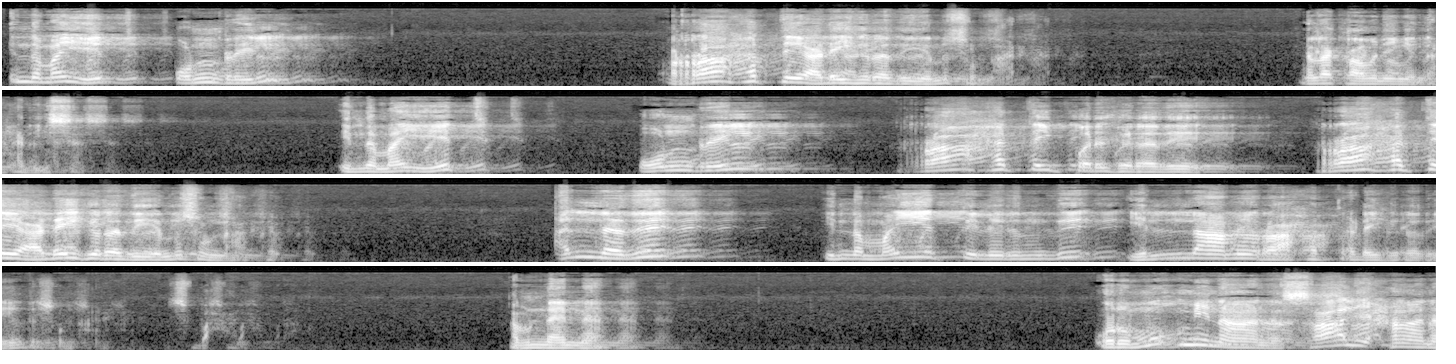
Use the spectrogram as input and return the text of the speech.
இந்த மையத் ஒன்றில் ராகத்தை அடைகிறது என்று சொன்னார்கள். நல்லா கவனிங்க இந்த ஹதீஸ். இந்த மையத் ஒன்றில் ராகத்தை பெறுகிறது. ராகத்தை அடைகிறது என்று சொன்னார்கள். அல்லது இந்த மையத்திலிருந்து எல்லாமே ராகத் அடைகிறது என்று சொன்னார்கள். அப்படின்னா என்ன? ஒரு முக்மினான சாலிஹான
